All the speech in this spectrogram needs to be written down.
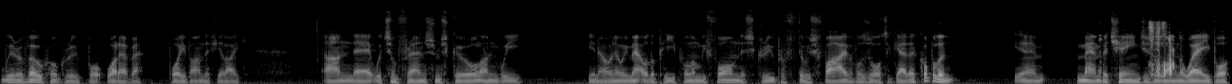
We're a vocal group, but whatever, boy band if you like, and uh, with some friends from school, and we, you know, and then we met other people, and we formed this group of there was five of us all together. A couple of, you know, member changes along the way, but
